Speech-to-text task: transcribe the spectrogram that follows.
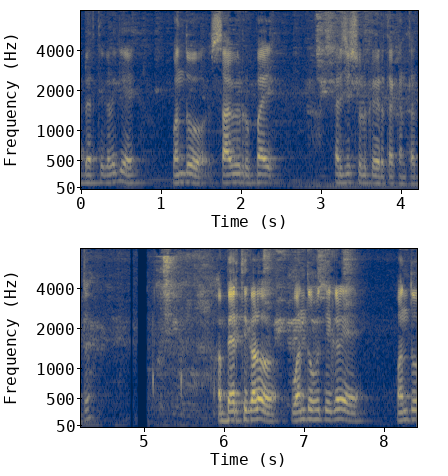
ಅಭ್ಯರ್ಥಿಗಳಿಗೆ ಒಂದು ಸಾವಿರ ರೂಪಾಯಿ ಅರ್ಜಿ ಶುಲ್ಕ ಇರತಕ್ಕಂಥದ್ದು. ಅಭ್ಯರ್ಥಿಗಳು ಒಂದು ಹುದ್ದೆಗೆ ಒಂದು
